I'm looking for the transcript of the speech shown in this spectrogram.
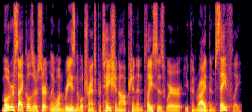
Motorcycles are certainly one reasonable transportation option in places where you can ride them safely.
